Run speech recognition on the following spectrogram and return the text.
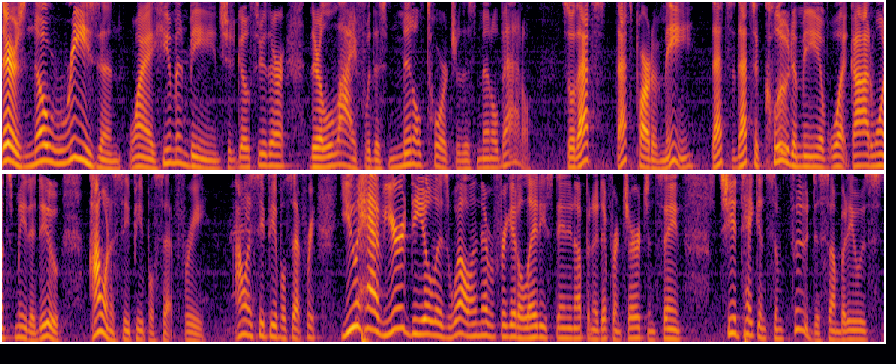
There's no reason why a human being should go through their, their life with this mental torture, this mental battle. So that's that's part of me. That's that's a clue to me of what God wants me to do. I want to see people set free. I want to see people set free. You have your deal as well. I'll never forget a lady standing up in a different church and saying she had taken some food to somebody who's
